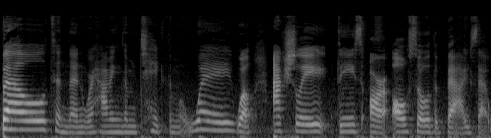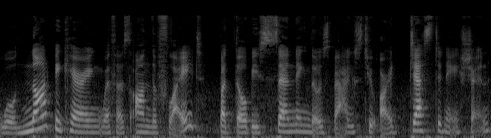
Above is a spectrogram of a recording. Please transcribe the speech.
belt and then we're having them take them away. Well, actually, these are also the bags that we'll not be carrying with us on the flight, but they'll be sending those bags to our destination.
